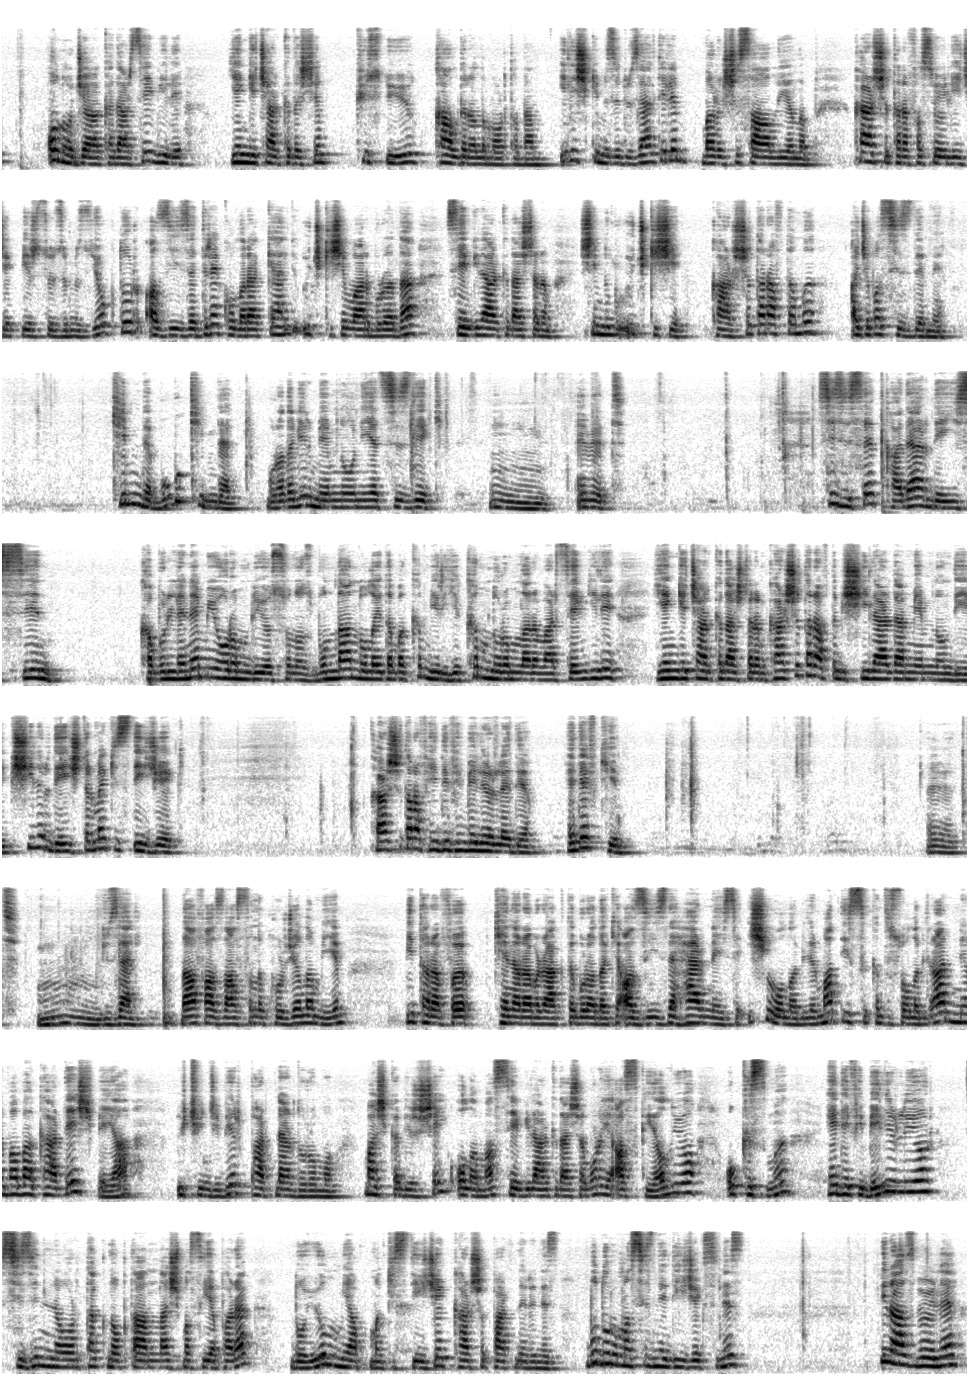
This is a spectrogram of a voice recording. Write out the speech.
10 Ocağı kadar sevgili yengeç arkadaşım küslüğü kaldıralım ortadan. İlişkimizi düzeltelim barışı sağlayalım. Karşı tarafa söyleyecek bir sözümüz yoktur. Azize direkt olarak geldi. 3 kişi var burada sevgili arkadaşlarım. Şimdi bu 3 kişi karşı tarafta mı acaba sizde mi kimde bu? Bu kimde? Burada bir memnuniyetsizlik. Hmm, evet. Siz ise kader değişsin kabullenemiyorum diyorsunuz. Bundan dolayı da bakın bir yıkım durumları var. Sevgili yengeç arkadaşlarım karşı tarafta bir şeylerden memnun değil. Bir şeyleri değiştirmek isteyecek. Karşı taraf hedefi belirledi. Hedef kim? Evet hmm, güzel. Daha fazla aslında kurcalamayayım. Bir tarafı kenara bıraktı buradaki azize her neyse işi olabilir maddi sıkıntısı olabilir. Anne baba kardeş veya üçüncü bir partner durumu. Başka bir şey olamaz. Sevgili arkadaşlar orayı askıya alıyor. O kısmı hedefi belirliyor. Sizinle ortak nokta anlaşması yaparak doyum yapmak isteyecek karşı partneriniz. Bu duruma siz ne diyeceksiniz? Biraz böyle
